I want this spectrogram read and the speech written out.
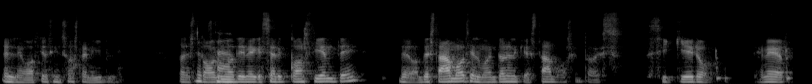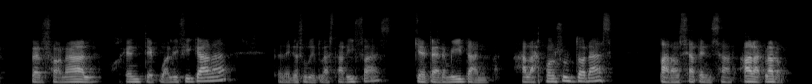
el negocio es insostenible. Entonces, todo el mundo tiene que ser consciente de dónde estamos y el momento en el que estamos. Entonces, si quiero tener personal o gente cualificada, tendré que subir las tarifas que permitan a las consultoras pararse a pensar. Ahora, claro,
